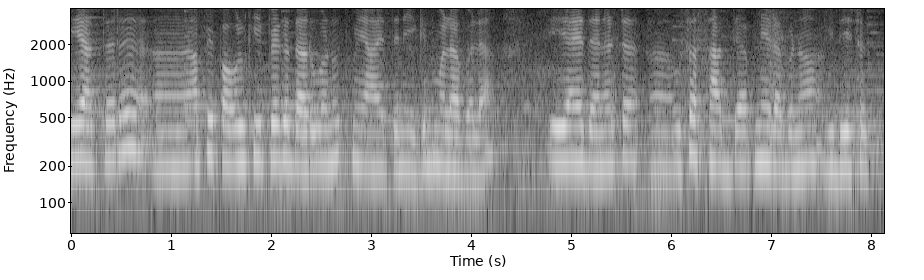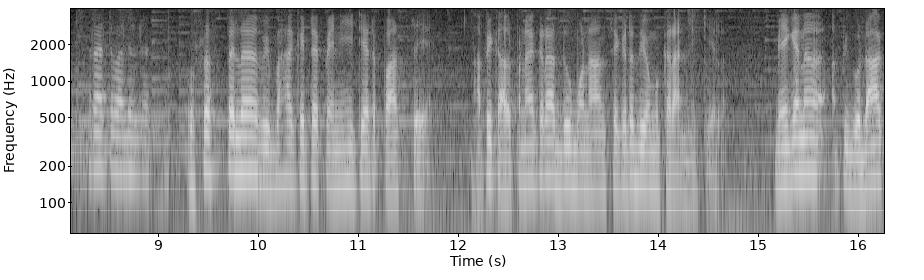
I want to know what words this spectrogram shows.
ඒ අතර අපේ පවුල් කීපයක දරුවනුත් මේ ආයතනයේ ඉගෙනුම ලබලා ඒ අය දැනට උසස් අධ්‍යාපනය ලැබෙනවා විදේශ රටවල වලට. උසස් පෙළ විභාගයට පෙනී හිටියට පස්සේ අපි කල්පනා කරා දූ මොනාංශයකට යොමු කරන්න කියලා. මේ ගැන අපි ගොඩාක්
